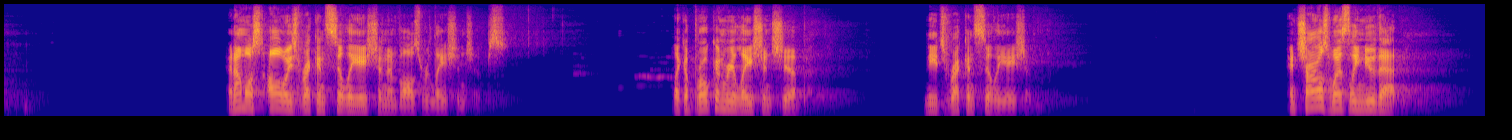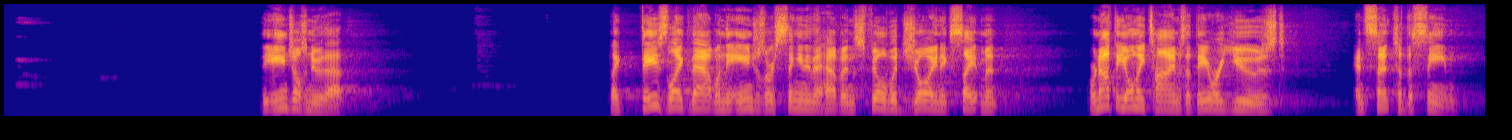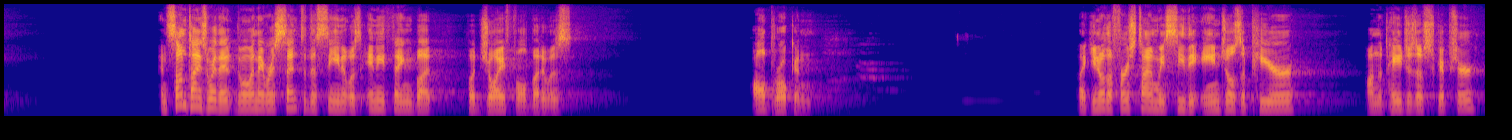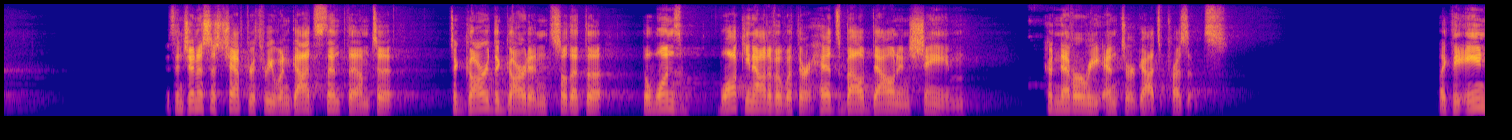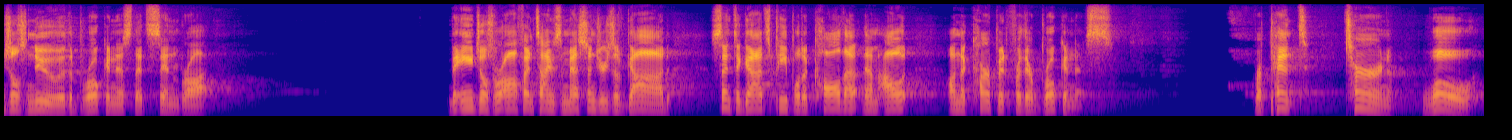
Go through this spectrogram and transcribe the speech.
And almost always, reconciliation involves relationships. Like a broken relationship needs reconciliation. And Charles Wesley knew that. The angels knew that. Like days like that, when the angels were singing in the heavens, filled with joy and excitement, were not the only times that they were used and sent to the scene. And sometimes when they were sent to the scene, it was anything but, but joyful, but it was all broken. Like, you know, the first time we see the angels appear on the pages of Scripture? It's in Genesis chapter 3 when God sent them to, to guard the garden so that the, the ones walking out of it with their heads bowed down in shame could never re enter God's presence. Like the angels knew the brokenness that sin brought. The angels were oftentimes messengers of God sent to God's people to call them out on the carpet for their brokenness. Repent, turn, woe.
